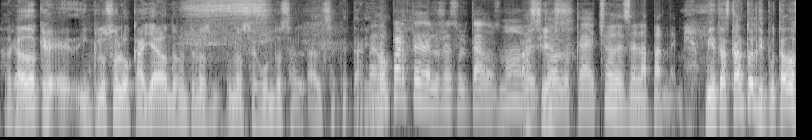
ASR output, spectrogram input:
al grado que eh, incluso lo callaron durante unos, unos segundos al, al, secretario. Bueno, ¿no? parte de los resultados, ¿no? Así de todo es. lo que ha hecho desde la pandemia. Mientras tanto, el diputado,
